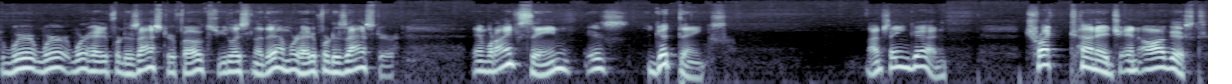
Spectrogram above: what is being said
we're we're we're headed for disaster, folks. You listen to them, we're headed for disaster. And what I've seen is good things. I'm saying good. Truck tonnage in August.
